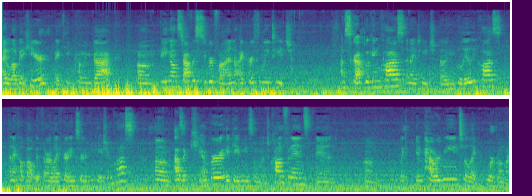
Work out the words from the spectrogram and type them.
I love it here. I keep coming back. Um, being on staff is super fun. I personally teach a scrapbooking class, and I teach a ukulele class, and I help out with our lifeguarding certification class um, as a camper, it gave me so much confidence and um, like empowered me to like work on my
